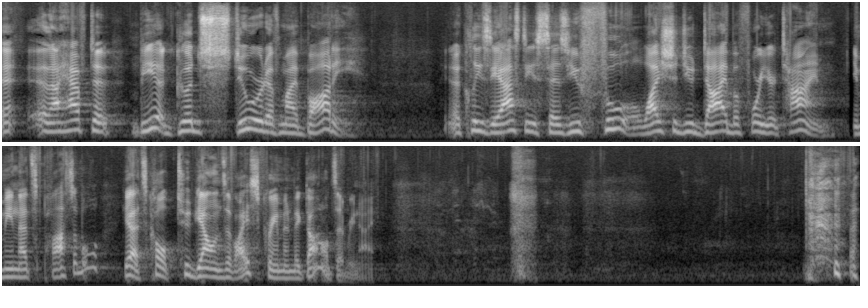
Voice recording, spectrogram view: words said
And I have to be a good steward of my body. Ecclesiastes says, You fool, why should you die before your time? You mean that's possible? Yeah, it's called two gallons of ice cream in McDonald's every night.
